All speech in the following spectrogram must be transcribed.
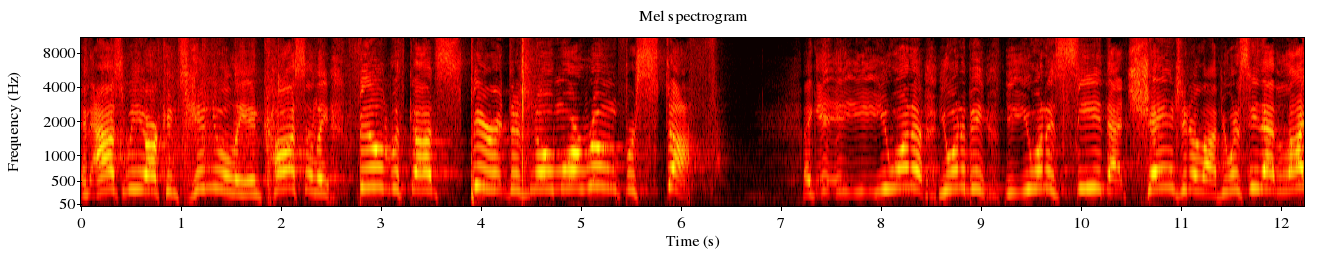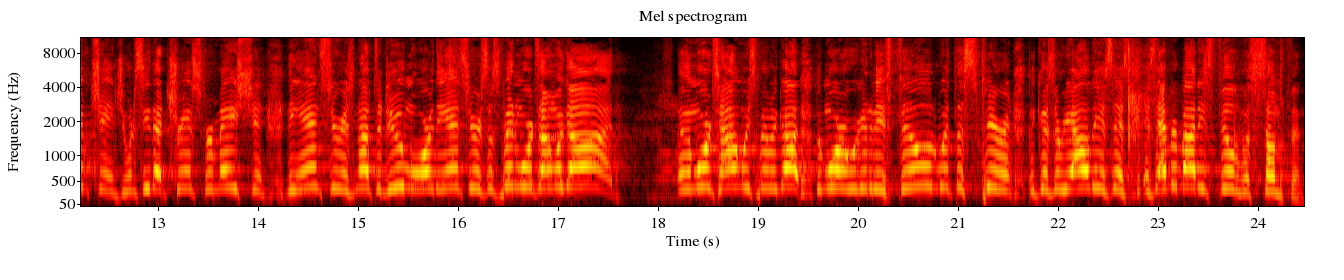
And as we are continually and constantly filled with God's Spirit, there's no more room for stuff. Like you want to, you want to be, you want to see that change in your life. You want to see that life change. You want to see that transformation. The answer is not to do more. The answer is to spend more time with God. And the more time we spend with God, the more we're to be filled with the Spirit. Because the reality is this: is everybody's filled with something.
